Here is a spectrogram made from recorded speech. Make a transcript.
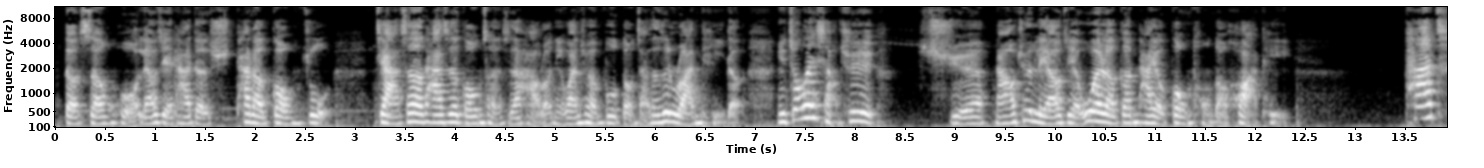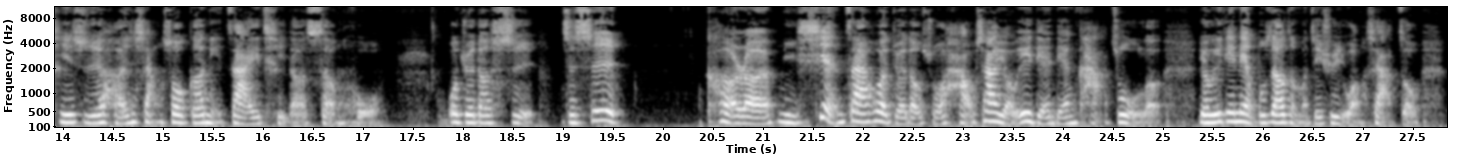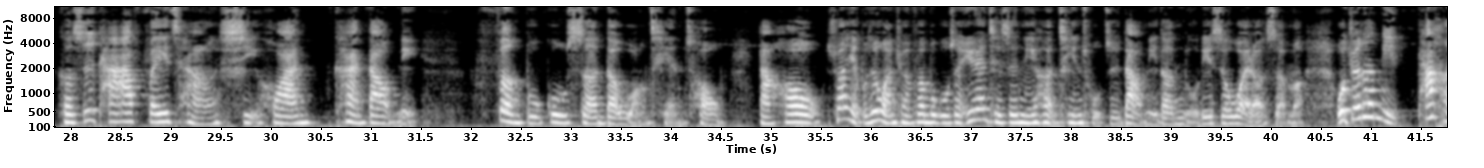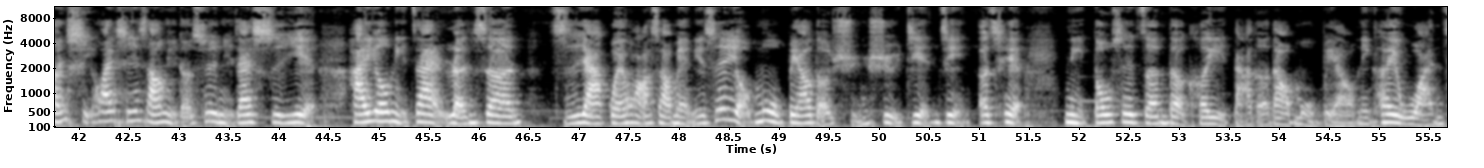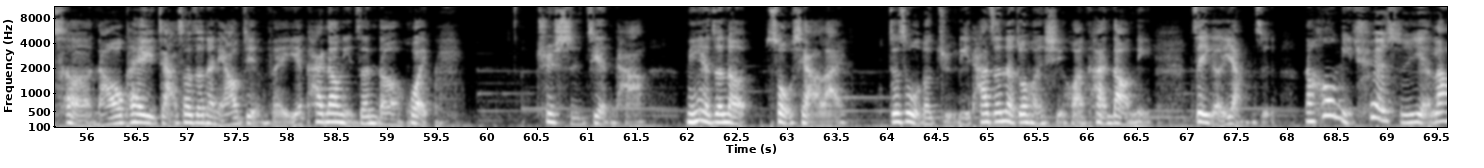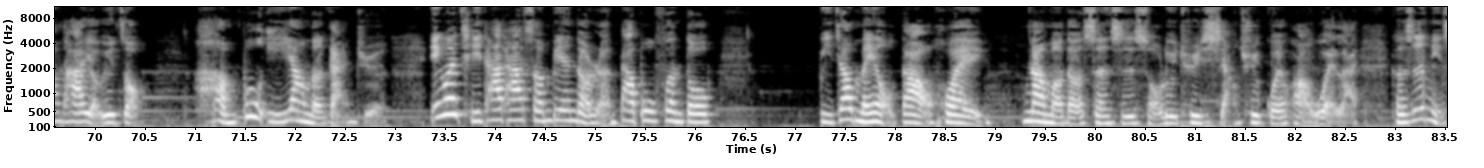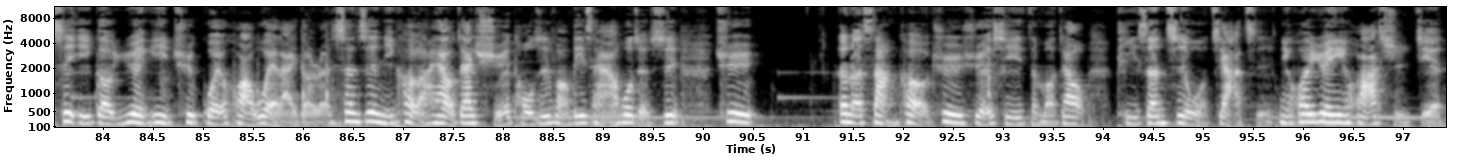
的生活，了解他的他的工作。假设他是工程师好了，你完全不懂。假设是软体的，你就会想去学，然后去了解，为了跟他有共同的话题。他其实很享受跟你在一起的生活，我觉得是，只是可能你现在会觉得说，好像有一点点卡住了，有一点点不知道怎么继续往下走。可是他非常喜欢看到你。奋不顾身的往前冲，然后虽然也不是完全奋不顾身，因为其实你很清楚知道你的努力是为了什么。我觉得你他很喜欢欣赏你的是你在事业，还有你在人生职涯规划上面，你是有目标的循序渐进，而且你都是真的可以达得到目标，你可以完成，然后可以假设真的你要减肥，也看到你真的会去实践它。你也真的瘦下来，这是我的举例。他真的就很喜欢看到你这个样子，然后你确实也让他有一种很不一样的感觉。因为其他他身边的人大部分都比较没有到会那么的深思熟虑去想去规划未来，可是你是一个愿意去规划未来的人，甚至你可能还有在学投资房地产啊，或者是去。真的上课去学习怎么叫提升自我价值，你会愿意花时间。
